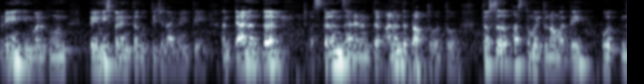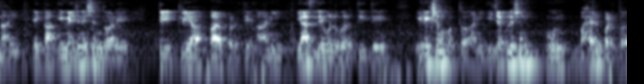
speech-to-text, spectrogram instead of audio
ब्रेन इन्व्हॉल्व होऊन पेनिसपर्यंत उत्तेजना मिळते. आणि त्यानंतर स्खलन झाल्यानंतर आनंद प्राप्त होतो. तसं हस्तमैथुनामध्ये होत नाही. एका इमॅजिनेशनद्वारे ती क्रिया पार पडते आणि याच लेवलवरती ते इरेक्शन होतं आणि इजॅक्युलेशन होऊन बाहेर पडतं.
